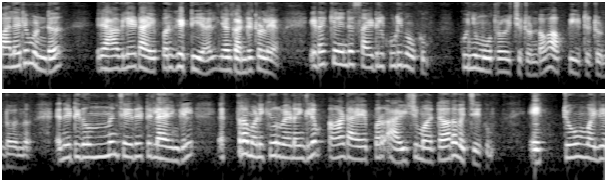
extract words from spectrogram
പലരുമുണ്ട്. രാവിലെ ഡയപ്പർ കിട്ടിയാൽ ഞാൻ കണ്ടിട്ടുള്ളയാ. ഇടയ്ക്ക് അതിന്റെ സൈഡിൽ കൂടി നോക്കും. കുഞ്ഞു മൂത്രം ഒഴിച്ചിട്ടുണ്ടോ അപ്പിയിട്ടിട്ടുണ്ടോ എന്ന്. എന്നിട്ട് ഇതൊന്നും ചെയ്തിട്ടില്ല എങ്കിൽ എത്ര മണിക്കൂർ വേണമെങ്കിലും ആ ഡയപ്പർ അഴിച്ചു മാറ്റാതെ വെച്ചേക്കും. ഏറ്റവും വലിയ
